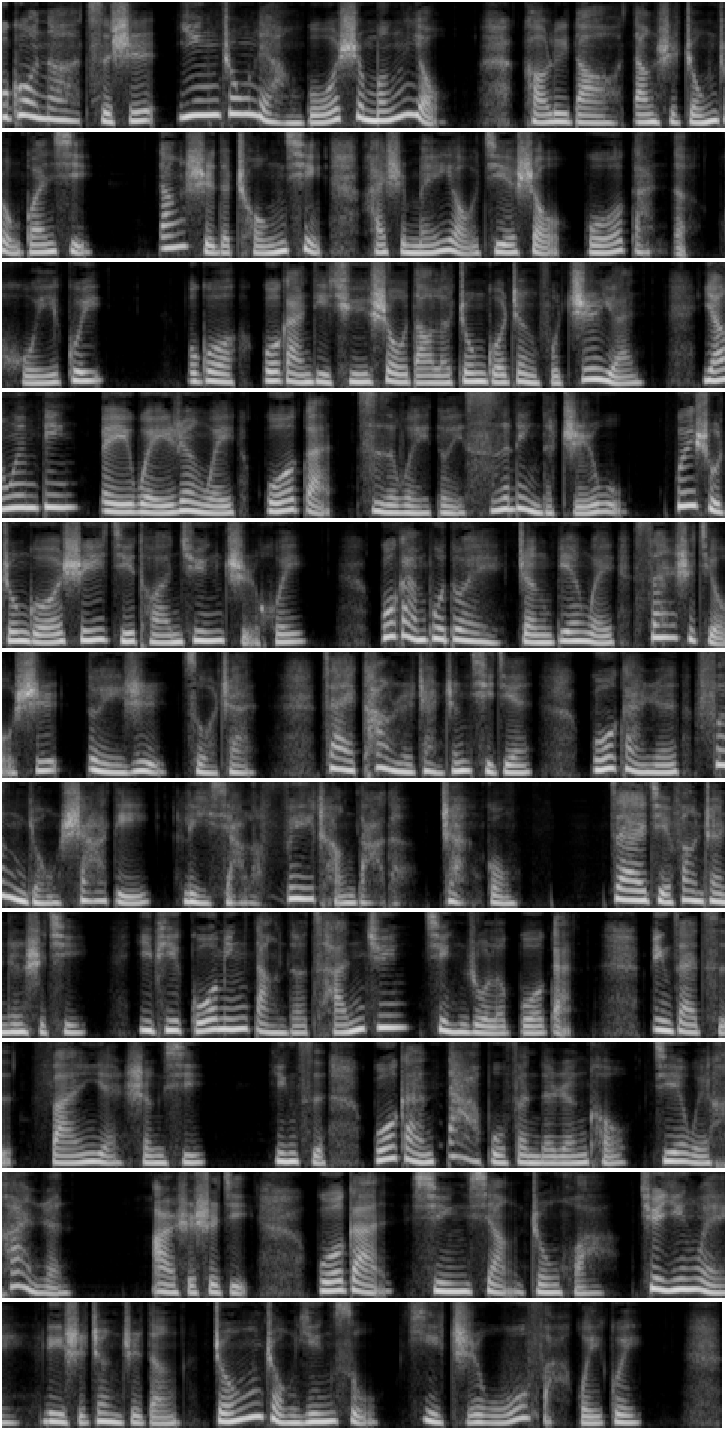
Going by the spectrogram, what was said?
不过呢，此时英中两国是盟友，考虑到当时种种关系，当时的重庆还是没有接受果敢的回归。不过果敢地区受到了中国政府支援，杨文斌被委任为果敢自卫队司令的职务，归属中国十一集团军指挥。果敢部队整编为三十九师对日作战。在抗日战争期间，果敢人奋勇杀敌，立下了非常大的战功。在解放战争时期，一批国民党的残军进入了果敢，并在此繁衍生息，因此果敢大部分的人口皆为汉人。二十世纪，果敢心向中华，却因为历史、政治等种种因素，一直无法回归，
